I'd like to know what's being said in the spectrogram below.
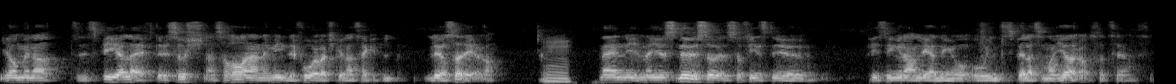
jag menar att spela efter resurserna. Så har han en mindre forward skulle han säkert lösa det då. Mm. Men, men just nu så, så finns det ju finns det ingen anledning att, att inte spela som man gör då, så att säga. Så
